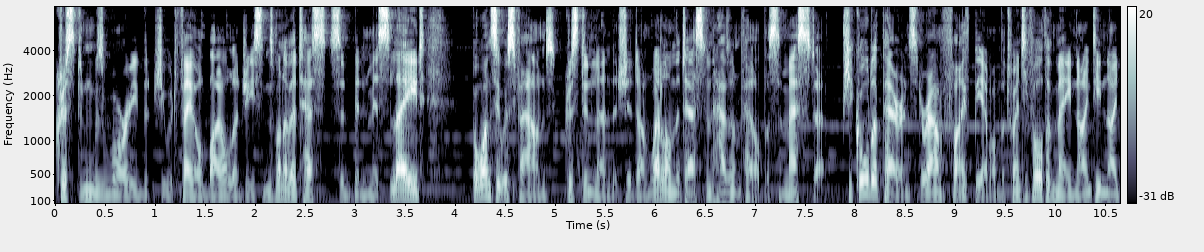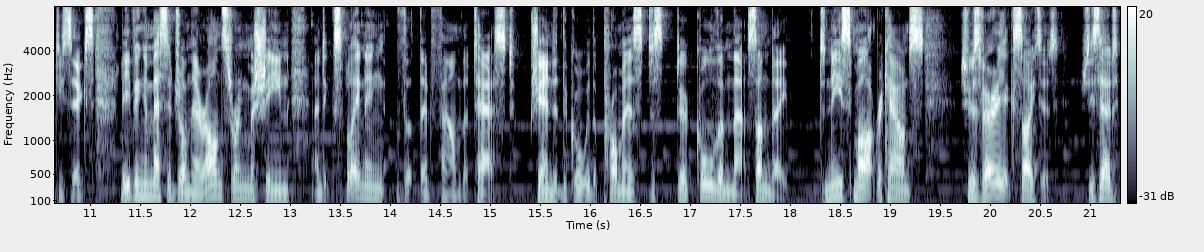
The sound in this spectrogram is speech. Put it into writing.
Kristin was worried that she would fail biology since one of her tests had been mislaid, but once it was found, Kristin learned that she'd done well on the test and hasn't failed the semester. She called her parents at around 5 pm on the 24th of May 1996, leaving a message on their answering machine and explaining that they'd found the test. She ended the call with a promise to call them that Sunday. Denise Smart recounts, she was very excited. She said,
